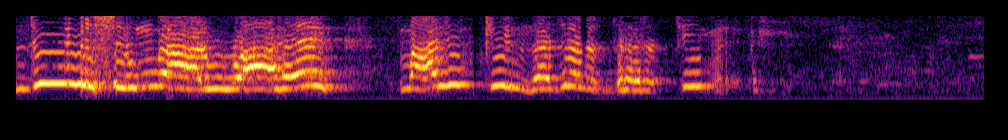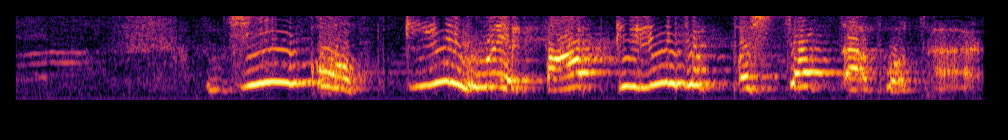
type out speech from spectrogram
दिव्य श्रृंगार हुआ है। मालिक की नज़र धरती में। जीव को किए हुए पाप के लिए जब पश्चाताप होता है,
